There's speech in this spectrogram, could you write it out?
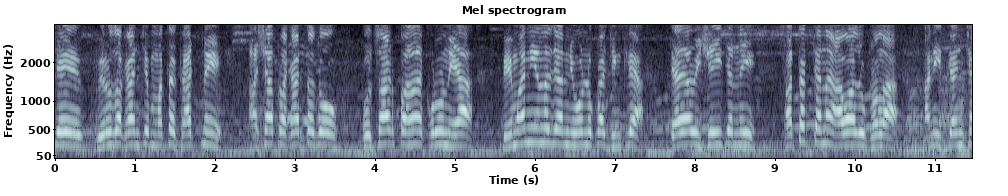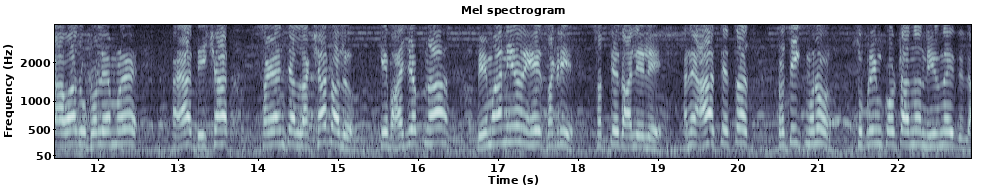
जे विरोधकांचे मतं काटणे अशा प्रकारचा जो गोसाडपणा करून या बेमानीनं ज्या निवडणुका जिंकल्या त्याविषयी त्यांनी सातत्यानं आवाज उठवला. आणि त्यांचा आवाज उठवल्यामुळे ह्या देशात सगळ्यांच्या लक्षात आलं की भाजपनं बेमानीनं हे सगळे सत्तेत आलेले. आणि आज त्याचंच प्रतीक म्हणून सुप्रीम कोर्टानं निर्णय दिला.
